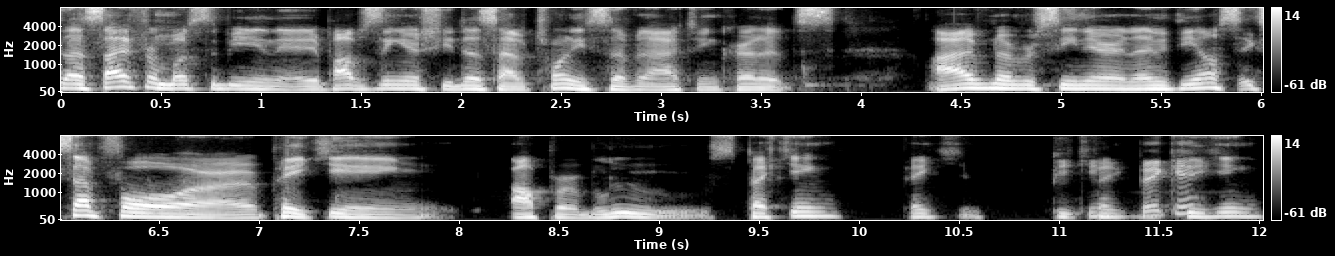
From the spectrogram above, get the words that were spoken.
aside from mostly being a pop singer, she does have 27 acting credits. I've never seen her in anything else except for Peking Opera Blues. Peking, Peking, Peeking, Pe- peeking. Peking.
